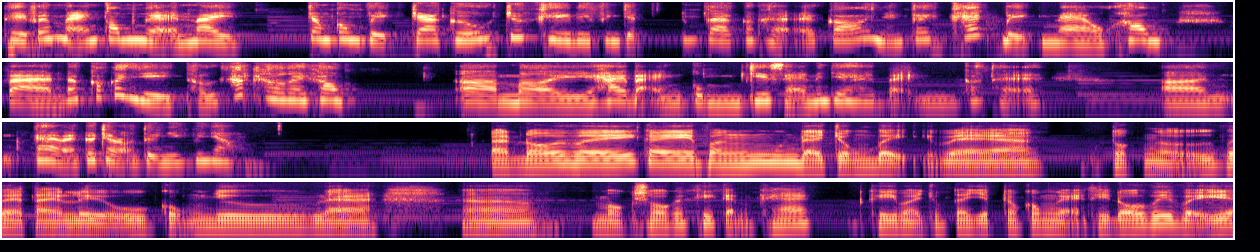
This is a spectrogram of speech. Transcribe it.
Thì với mảng công nghệ này trong công việc tra cứu trước khi đi phiên dịch chúng ta có thể có những cái khác biệt nào không? Và nó có cái gì thử thách hơn hay không? À, mời hai bạn cùng chia sẻ nếu như hai bạn có thể à, hai bạn cứ trao đổi tự nhiên với nhau. À, đối với cái vấn vấn đề chuẩn bị về thuật ngữ về tài liệu cũng như là à, một số các khía cạnh khác khi mà chúng ta dịch trong công nghệ thì đối với vĩ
